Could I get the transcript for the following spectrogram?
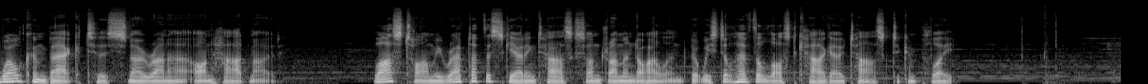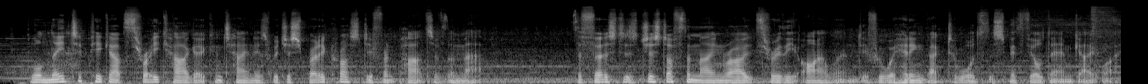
Welcome back to SnowRunner on hard mode. Last time we wrapped up the scouting tasks on Drummond Island, but we still have the lost cargo task to complete. We'll need to pick up three cargo containers which are spread across different parts of the map. The first is just off the main road through the island if we were heading back towards the Smithville Dam Gateway.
